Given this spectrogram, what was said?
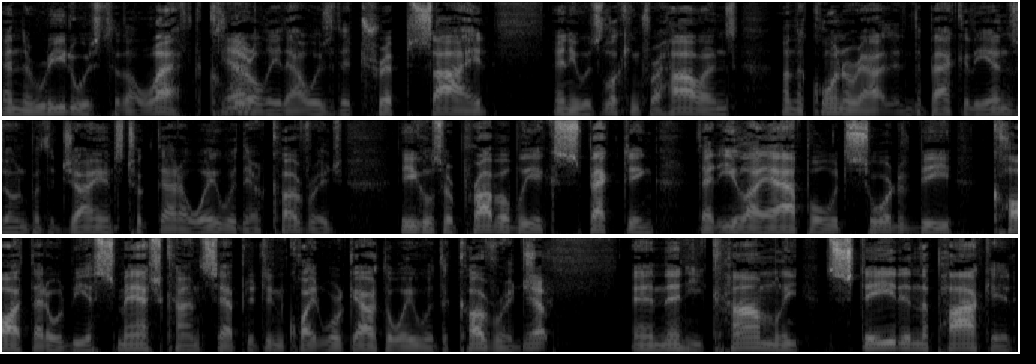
and the read was to the left. Clearly, that was the trip side, and he was looking for Hollins on the corner out in the back of the end zone, but the Giants took that away with their coverage. The Eagles were probably expecting that Eli Apple would sort of be caught, that it would be a smash concept. It didn't quite work out the way with the coverage. Yep. And then he calmly stayed in the pocket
